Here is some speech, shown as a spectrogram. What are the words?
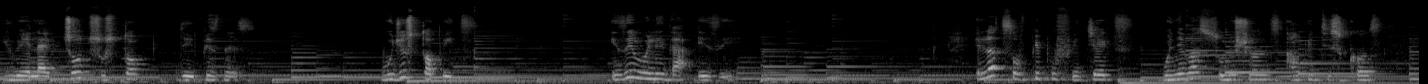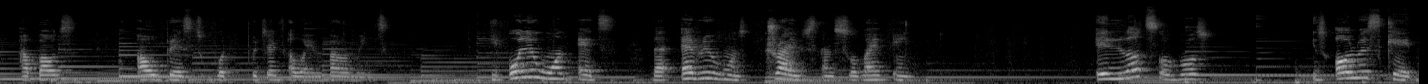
you were like told to stop the business? Would you stop it? Is it really that easy? A lot of people reject whenever solutions are being discussed about how best to protect our environment. The only one earth that everyone thrives and survives in. A lot of us is always scared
